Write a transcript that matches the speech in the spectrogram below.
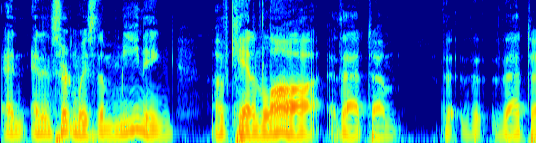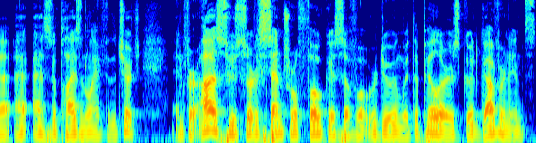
and and in certain ways the meaning of canon law that um, the, the, that uh, as it applies in the life of the church. And for us, whose sort of central focus of what we're doing with the pillar is good governance,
